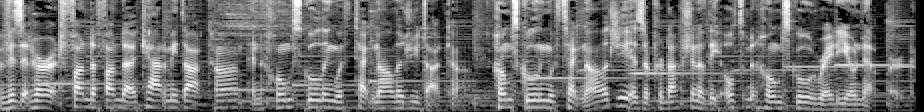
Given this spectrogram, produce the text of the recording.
Visit her at fundafundaacademy.com and homeschoolingwithtechnology.com. Homeschooling with Technology is a production of the Ultimate Homeschool Radio Network.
